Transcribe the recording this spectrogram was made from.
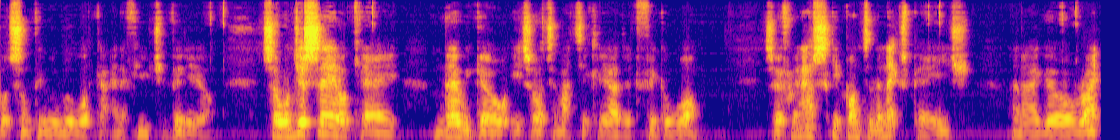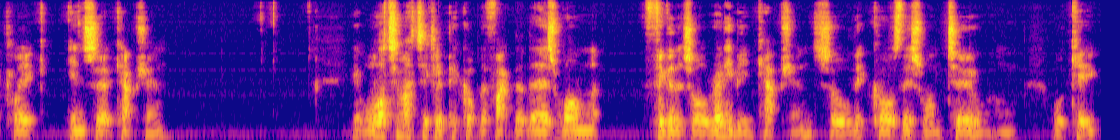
but something we will look at in a future video. So we'll just say OK, and there we go, it's automatically added figure 1. So if we now skip on to the next page, and I go right click, insert caption, it will automatically pick up the fact that there's one figure that's already been captioned so it calls this one 2 and we'll keep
